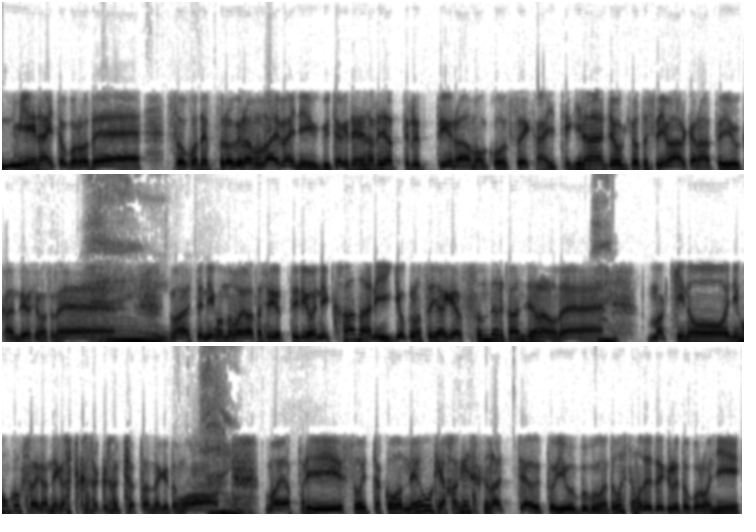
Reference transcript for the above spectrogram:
見えないところで、そこでプログラム売買にぐちゃぐちゃにされちゃってるっていうのは、もうこう、世界的な状況として今あるかなという感じがしますね。はい、まして日本の場合、私が言ってるように、かなり玉の吸い上げが進んでる感じなので、はい、まあ昨日、日本国債が値がつかなくなっちゃったんだけども、はい、まあやっぱりそういったこう、値動きが激しくなっちゃうという部分はどうしても出てくるところに、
